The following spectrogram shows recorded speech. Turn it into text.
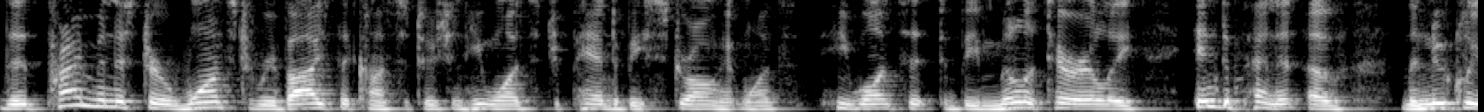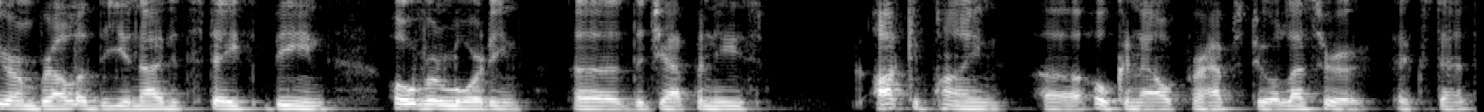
The prime minister wants to revise the constitution. He wants Japan to be strong. It wants he wants it to be militarily independent of the nuclear umbrella of the United States being overlording uh, the Japanese occupying uh, Okinawa, perhaps to a lesser extent.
